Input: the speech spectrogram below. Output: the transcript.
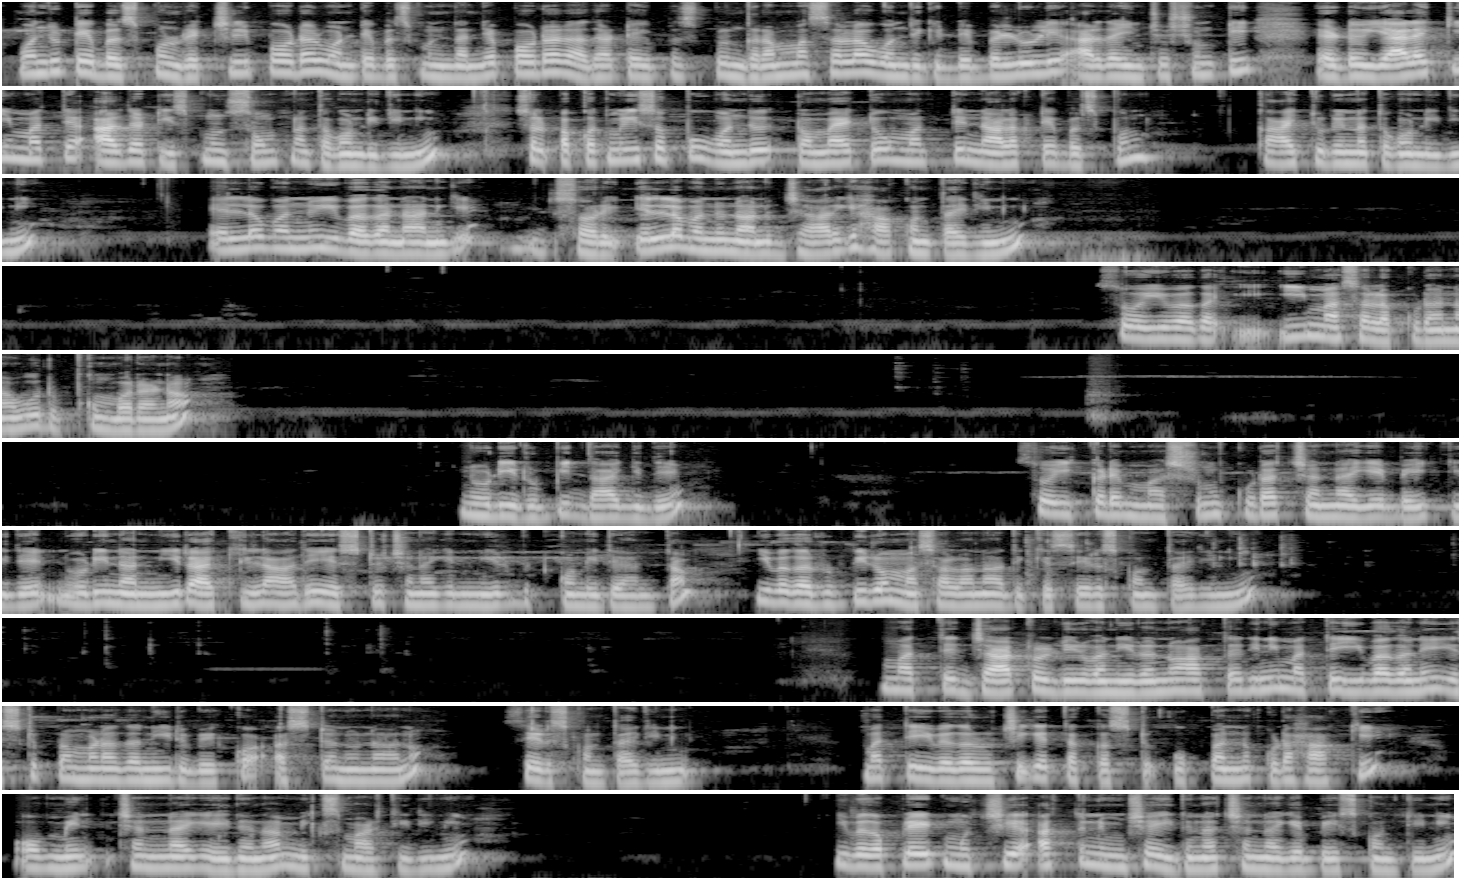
ಒಂದು tablespoon red chilli powder, ಒಂದು ಟೇಬಲ್ ಸ್ಪೂನ್ ಧನಿಯಾ ಪೌಡರ್, ಅರ್ಧ ಟೇಬಲ್ ಸ್ಪೂನ್ ಗರಂ ಮಸಾಲ, ಒಂದು ಗಿಡ್ಡೆ ಬೆಳ್ಳುಳ್ಳಿ, ಅರ್ಧ ಇಂಚು ಶುಂಠಿ, ಎರಡು ಯಾಲಕ್ಕಿ ಮತ್ತು ಅರ್ಧ ಟೀ ಸ್ಪೂನ್ ಸೋಂಪನ್ನ ತೊಗೊಂಡಿದ್ದೀನಿ. ಸ್ವಲ್ಪ ಕೊತ್ತಂಬರಿ ಸೊಪ್ಪು, ಒಂದು ಟೊಮ್ಯಾಟೊ ಮತ್ತು ನಾಲ್ಕು ಟೇಬಲ್ ಸ್ಪೂನ್ ಕಾಯಿ ತುರಿನ ತೊಗೊಂಡಿದ್ದೀನಿ. ಎಲ್ಲವನ್ನು ಇವಾಗ ನನಗೆ, ಸಾರಿ, ಎಲ್ಲವನ್ನು ನಾನು ಜಾರಿಗೆ ಹಾಕ್ಕೊತಾ ಇದ್ದೀನಿ. ಸೊ, ಇವಾಗ ಈ ಮಸಾಲ ಕೂಡ ನಾವು ರುಬ್ಕೊಂಬರೋಣ. ನೋಡಿ, ರುಬ್ಬಿದ್ದಾಗಿದೆ. ಸೊ, ಈ ಕಡೆ ಮಶ್ರೂಮ್ ಕೂಡ ಚೆನ್ನಾಗಿ ಬೇಯ್ತಿದೆ. ನೋಡಿ, ನಾನು ನೀರು ಹಾಕಿಲ್ಲ, ಅದೇ ಎಷ್ಟು ಚೆನ್ನಾಗಿ ನೀರು ಬಿಟ್ಕೊಂಡಿದೆ ಅಂತ. ಇವಾಗ ರುಬ್ಬಿರೋ ಮಸಾಲಾನ ಅದಕ್ಕೆ ಸೇರಿಸ್ಕೊತಾ ಇದ್ದೀನಿ ಮತ್ತು ಜಾರ್ ತೊಳೆದಿರುವ ನೀರನ್ನು ಹಾಕ್ತಾಯಿದ್ದೀನಿ ಮತ್ತು ಇವಾಗನೇ ಎಷ್ಟು ಪ್ರಮಾಣದ ನೀರು ಬೇಕೋ ಅಷ್ಟನ್ನು ನಾನು ಸೇರಿಸ್ಕೊತಾ ಇದ್ದೀನಿ. ಮತ್ತು ಇವಾಗ ರುಚಿಗೆ ತಕ್ಕಷ್ಟು ಉಪ್ಪನ್ನು ಕೂಡ ಹಾಕಿ ಒಮ್ಮೆ ಚೆನ್ನಾಗಿ ಇದನ್ನು ಮಿಕ್ಸ್ ಮಾಡ್ತಿದ್ದೀನಿ. ಇವಾಗ ಪ್ಲೇಟ್ ಮುಚ್ಚಿ ಹತ್ತು ನಿಮಿಷ ಇದನ್ನು ಚೆನ್ನಾಗಿ ಬೇಯಿಸ್ಕೊತೀನಿ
